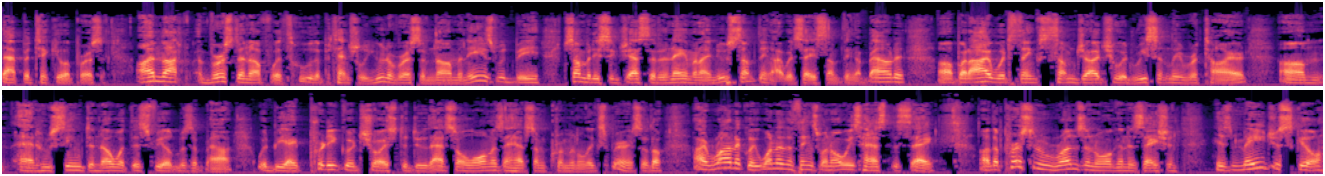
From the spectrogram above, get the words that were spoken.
that particular person. I'm not versed enough with who the potential universe of nominees would be. If somebody suggested a name and I knew something, I would say something about it. Uh, but I would think some judge who had recently retired um, and who seemed to know what this field was about would be a pretty good choice to do that, so long as they have some criminal experience. Although, ironically, one of the things one always has to say, uh, the person who runs an organization organization, his major skill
